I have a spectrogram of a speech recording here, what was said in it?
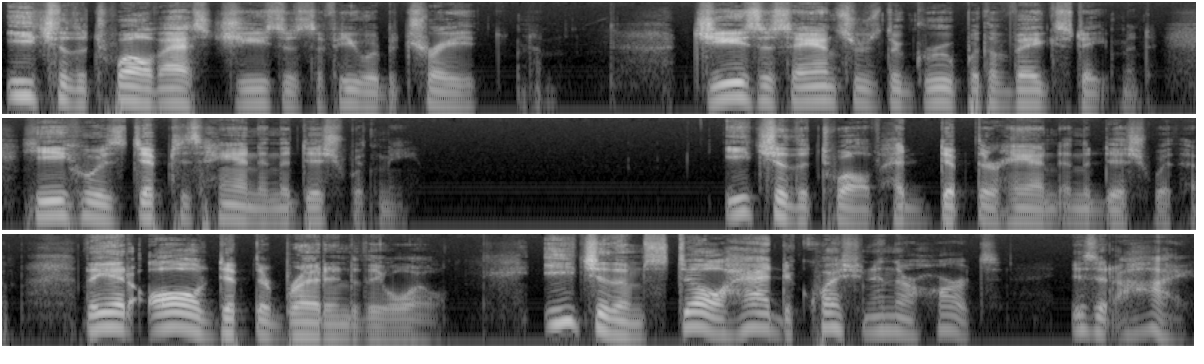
Each of the twelve asked Jesus if he would betray him. Jesus answers the group with a vague statement He who has dipped his hand in the dish with me. Each of the twelve had dipped their hand in the dish with him. They had all dipped their bread into the oil. Each of them still had to question in their hearts Is it I?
